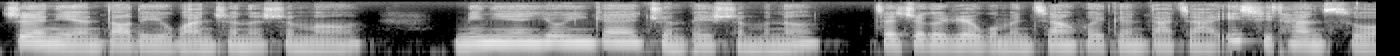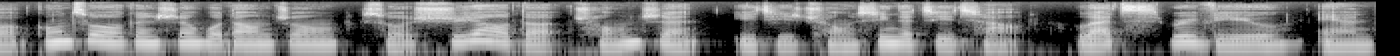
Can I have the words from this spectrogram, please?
这一年到底完成了什么？明年又应该准备什么呢？在这个月，我们将会跟大家一起探索工作跟生活当中所需要的重整以及重新的技巧。Let's review and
